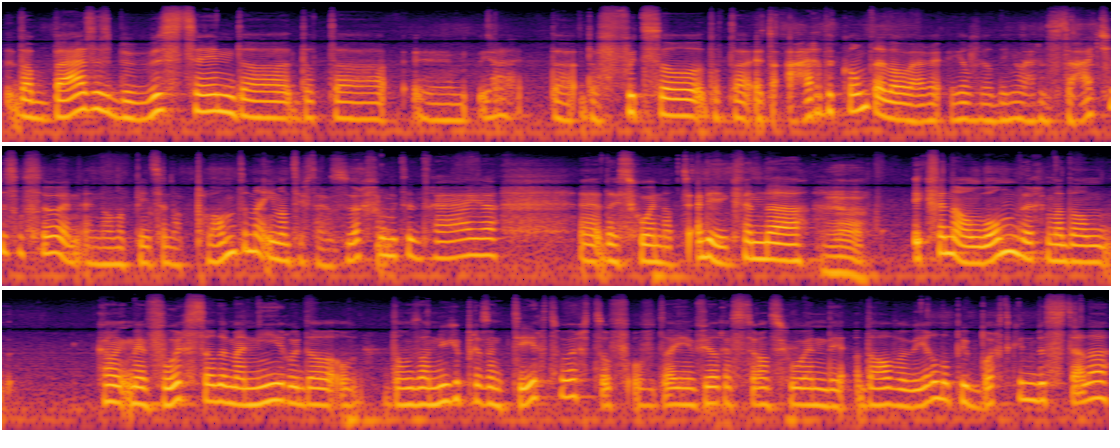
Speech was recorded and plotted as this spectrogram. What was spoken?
dat basisbewustzijn dat dat, dat, ehm, ja, dat, dat voedsel dat dat uit de aarde komt. Hè, dat waren heel veel dingen waren zaadjes of zo. En, en dan opeens zijn dat planten, maar iemand heeft daar zorg voor moeten dragen. Uh, dat is gewoon natuurlijk. Ik vind dat, ja. ik vind dat een wonder, maar dan kan ik mij voorstellen de manier hoe dat, dat dat nu gepresenteerd wordt, of, of dat je in veel restaurants gewoon de, de halve wereld op je bord kunt bestellen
